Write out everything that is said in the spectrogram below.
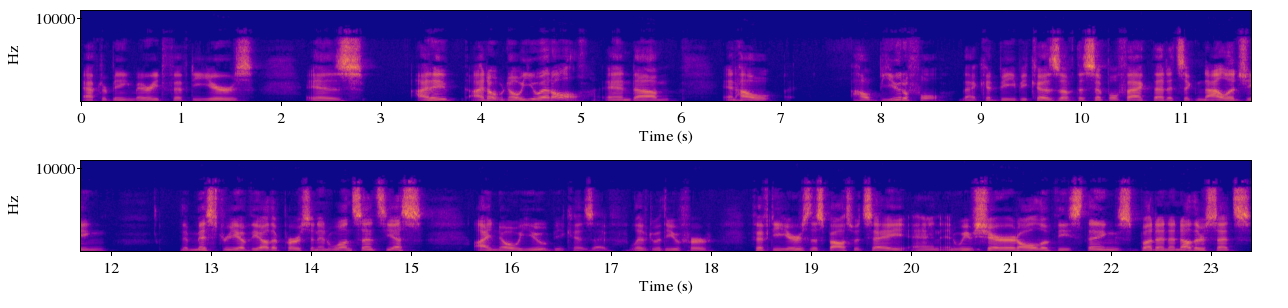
after being married 50 years is, "I I don't know you at all," and um, and how how beautiful that could be because of the simple fact that it's acknowledging the mystery of the other person. In one sense, yes, I know you because I've lived with you for 50 years, the spouse would say, and, and we've shared all of these things. But in another sense,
